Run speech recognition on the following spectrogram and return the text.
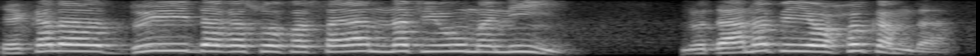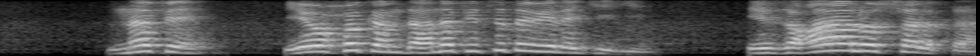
چې کله دوی دغه سوفسطایان نفي ومني نو دا نفي یو حکم ده نفي یو حکم ده نفي څه ته ویل کیږي اذعان السلب ته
